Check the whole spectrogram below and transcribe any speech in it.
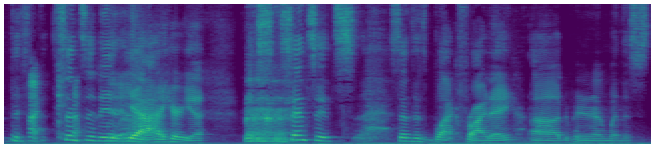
this, since it is, yeah. I hear you. since it's since it's Black Friday, uh, depending on when this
